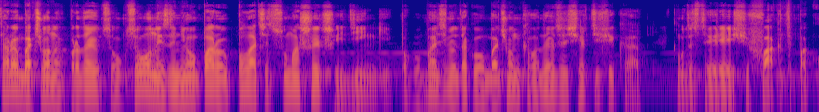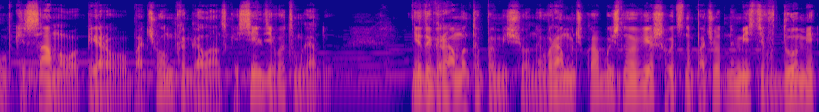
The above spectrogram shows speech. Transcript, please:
Второй бочонок продается аукциона, и за него порой платят сумасшедшие деньги. Покупателю такого бочонка выдается сертификат, удостоверяющий факт покупки самого первого бочонка голландской сельди в этом году. Эта грамота, помещенная в рамочку, обычно вывешивается на почетном месте в доме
